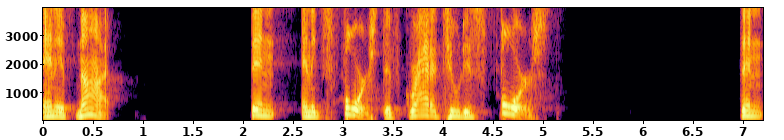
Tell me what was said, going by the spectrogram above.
And if not, then, and it's forced, if gratitude is forced, then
